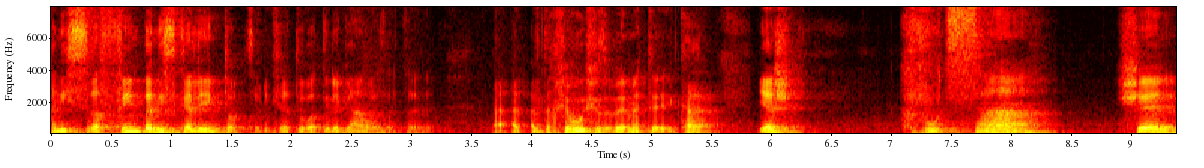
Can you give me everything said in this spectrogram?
הנשרפים בנסקלים, טוב, זה מקרה תיאורטי לגמרי, זה, זה, אל, אל תחשבו שזה באמת קרה. יש קבוצה של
